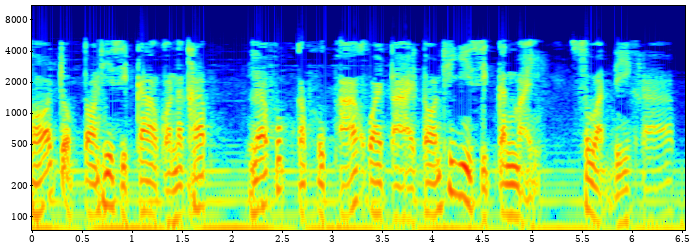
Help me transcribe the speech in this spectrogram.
ขอจบตอนที่ 19 ก่อนนะครับ แล้วพบกับหุบผาควายตายตอนที่ 20 กันใหม่ สวัสดีครับ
